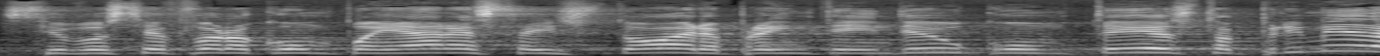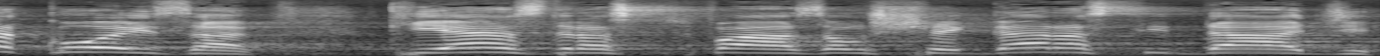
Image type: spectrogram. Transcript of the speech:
se você for acompanhar essa história para entender o contexto, a primeira coisa que Esdras faz ao chegar à cidade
